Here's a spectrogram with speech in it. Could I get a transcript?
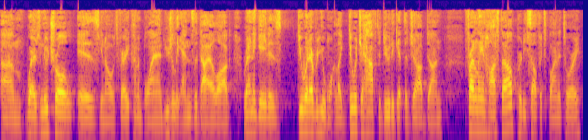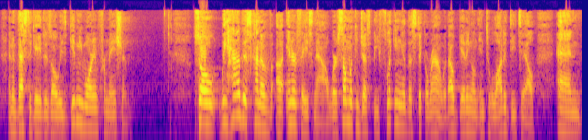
Um, whereas neutral is, you know, it's very kind of bland, usually ends the dialogue. Renegade is do whatever you want, like do what you have to do to get the job done. Friendly and hostile, pretty self-explanatory. And investigate is always give me more information. So we have this kind of uh, interface now where someone can just be flicking the stick around without getting into a lot of detail and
